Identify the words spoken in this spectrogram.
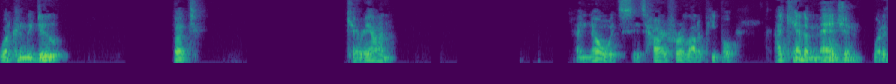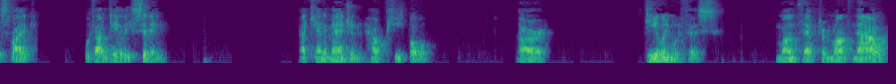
what can we do? But carry on. I know it's it's hard for a lot of people. I can't imagine what it's like without daily sitting. I can't imagine how people are dealing with this month after month. Now,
